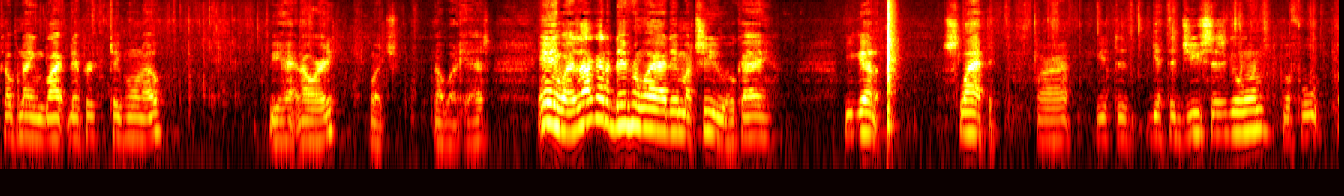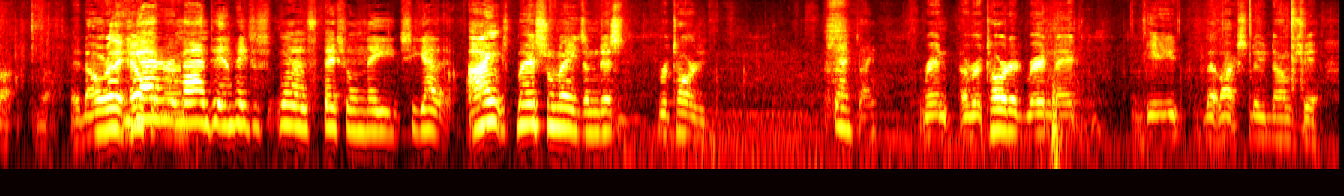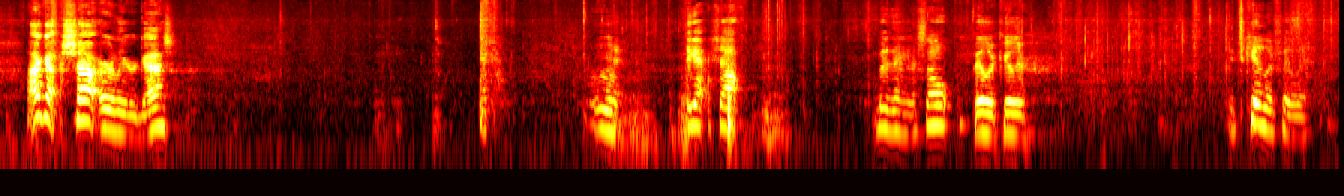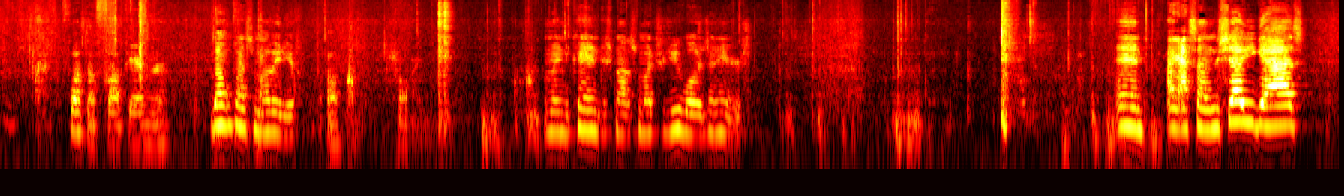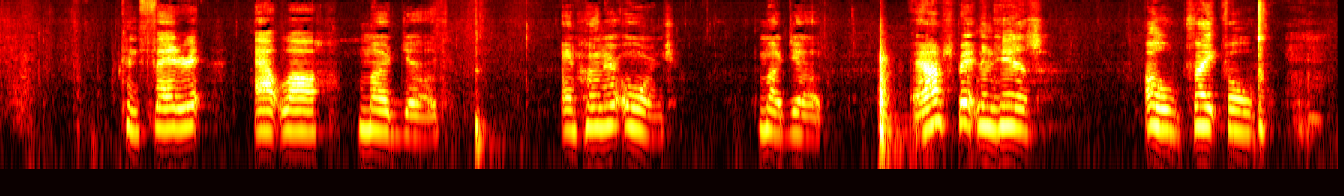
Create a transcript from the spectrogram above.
Copenhagen Black Dipper 2.0. If you hadn't already, which nobody has. Anyways, I got a different way I do my chew, okay? You gotta slap it, alright? Get the get the juices going before. Well, it don't really You help. gotta it remind him he's just one of those special needs. You gotta I ain't special needs. I'm just retarded. same thing. Red, a retarded redneck idiot that likes to do dumb shit. I got shot earlier, guys. Mm, He got shot with an assault. filler killer. It's killer filler. What the fuck ever. Don't cuss my video. Oh, sorry. I mean, you can, just not as much as you was in yours. And I got something to show you guys. Confederate Outlaw Mud Jug. And Hunter Orange Mud Jug. And I'm spitting in his old faithful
